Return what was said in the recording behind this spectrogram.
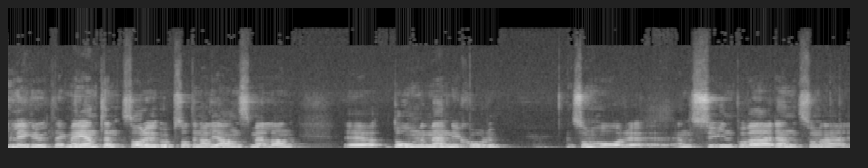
med längre utlägg. Men egentligen så har det uppstått en allians mellan eh, de människor som har eh, en syn på världen som är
